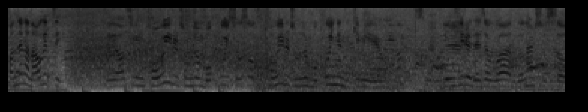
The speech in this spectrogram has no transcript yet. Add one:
언젠가 나오겠지? 네, 아, 지금 더위를 점점 먹고 있어서 더위를 점점 먹고 있는 느낌이에요. 용기를 내자고야, 넌 할 수 있어.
